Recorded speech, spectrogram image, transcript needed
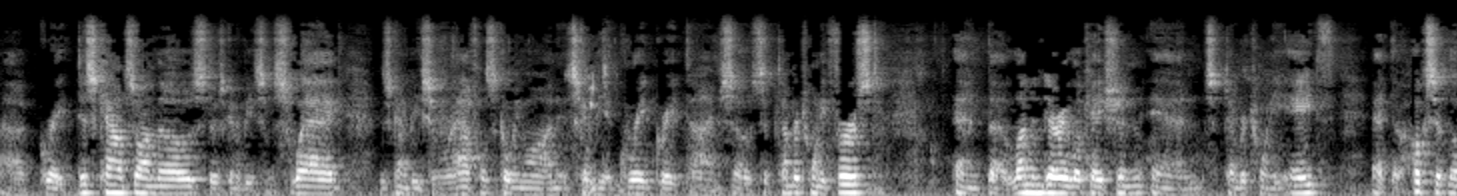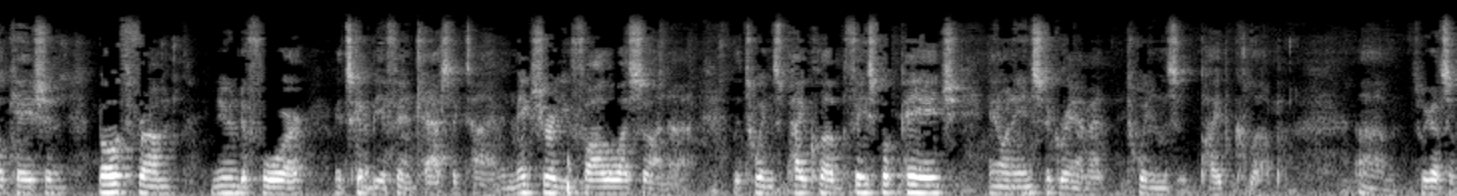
uh, great discounts on those. There's going to be some swag. There's going to be some raffles going on. It's going to be a great, great time. So September 21st at the Londonderry location and September 28th at the Hooksett location, both from noon to 4. It's going to be a fantastic time. And make sure you follow us on uh, the Twins Pipe Club Facebook page and on Instagram at Twins Pipe Club. Um, so we got some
